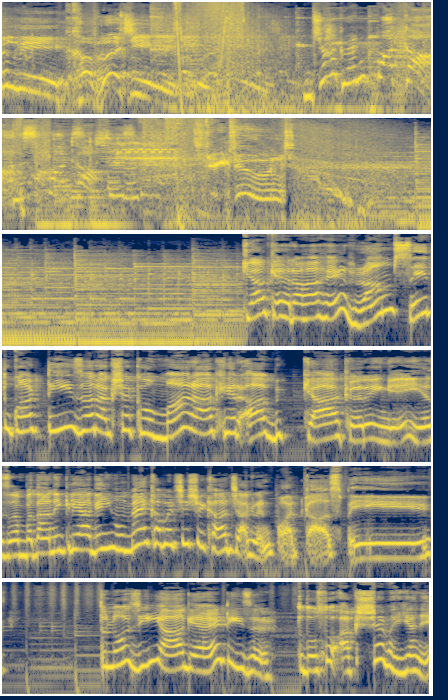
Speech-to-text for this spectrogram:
फिल्मी खबर जागरण पॉडकास्ट पॉडकास्ट क्या कह रहा है? राम सेतु का टीजर अक्षय कुमार आखिर अब क्या करेंगे? ये सब बताने के लिए आ गई हूँ मैं खबर ची शिखा जागरण पॉडकास्ट पे। तो लो जी आ गया है टीजर तो दोस्तों, अक्षय भैया ने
